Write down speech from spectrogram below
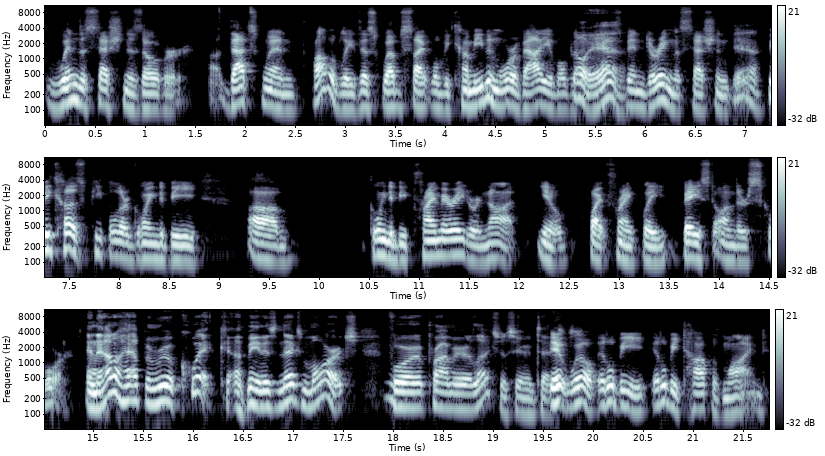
when the session is over, uh, that's when probably this website will become even more valuable than Oh, it has been during the session Yeah. because people are going to be um, going to be primaried or not, you know, quite frankly, based on their score. And that'll happen real quick. I mean, it's next March for primary elections here in Texas. It will. It'll be. It'll be top of mind,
